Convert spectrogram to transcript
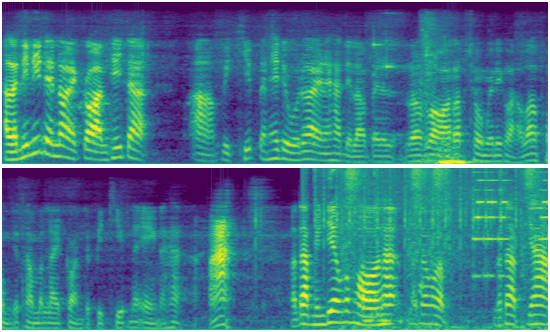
อะไรนิดๆหน่อยๆก่อนที่จะอ่าปิดคลิปกันให้ดูด้วยนะครับเดี๋ยวเราไปรอรอรับชมกันดีกว่าว่าผมจะทำอะไรก่อนจะปิดคลิปนั่นเองนะฮะมาระดับมินเดียมก็พอฮะไม่ต้องแบบระดับยาก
